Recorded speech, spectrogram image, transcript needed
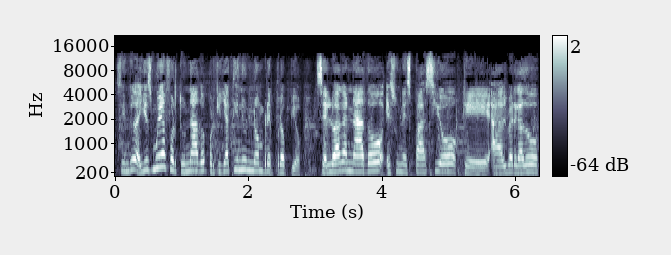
Sin duda, y es muy afortunado porque ya tiene un nombre propio. Se lo ha ganado, es un espacio que ha albergado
